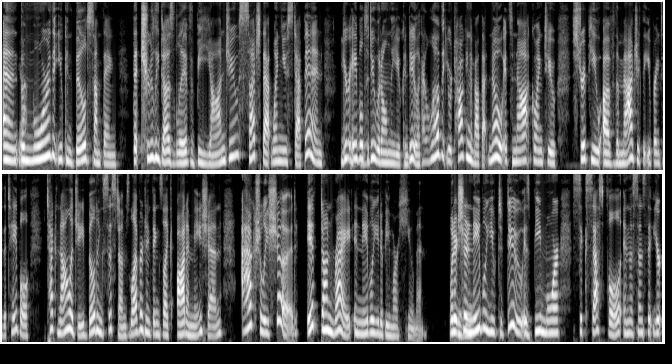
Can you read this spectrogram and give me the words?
And yeah. the more that you can build something that truly does live beyond you, such that when you step in, you're able mm-hmm. to do what only you can do. Like, I love that you were talking about that. No, it's not going to strip you of the magic that you bring to the table. Technology, building systems, leveraging things like automation actually should, if done right, enable you to be more human. What it mm-hmm. should enable you to do is be more successful in the sense that you're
